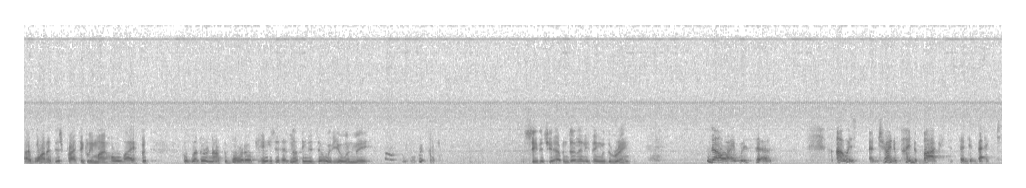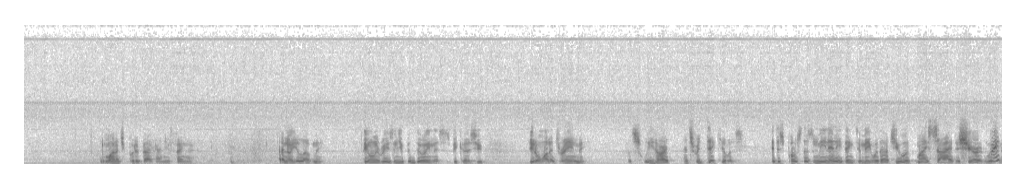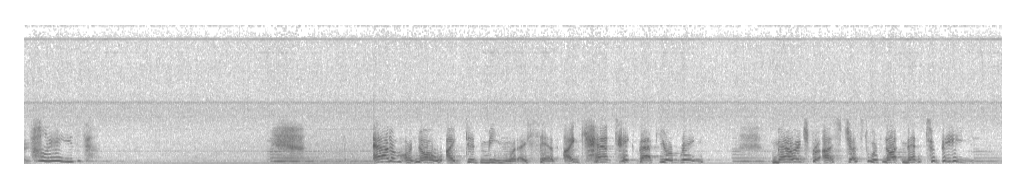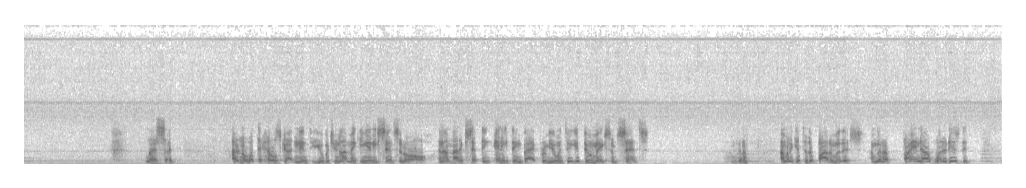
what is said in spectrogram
I've wanted this practically my whole life, but, but whether or not the board okays it has nothing to do with you and me. See that you haven't done anything with the ring. No, I was, uh, I was uh, trying to find a box to send it back to And why don't you put it back on your finger? I know you love me. The only reason you've been doing this is because you, you don't want to drain me. But, sweetheart, that's ridiculous. This post doesn't mean anything to me without you at my side to share it with Rick, me. please. Adam or no, I did mean what I said. I can't take back your ring. Marriage for us just was not meant to be. Les, I, I don't know what the hell's gotten into you, but you're not making any sense at all. And I'm not accepting anything back from you until you do make some sense. I'm gonna, I'm gonna get to the bottom of this. I'm gonna find out what it is that,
